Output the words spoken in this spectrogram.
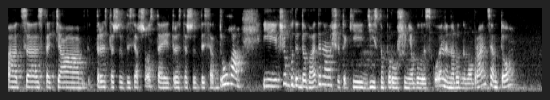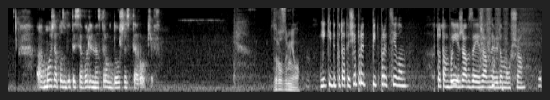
Е, Це стаття 366 і 362. І якщо буде доведено, що такі дійсно порушення були скоєні народним обранцям, то можна позбутися волі на строк до 6 років. Зрозуміло. Які депутати ще під прицілом? Хто там виїжджав, заїжджав, невідомо що. Ви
